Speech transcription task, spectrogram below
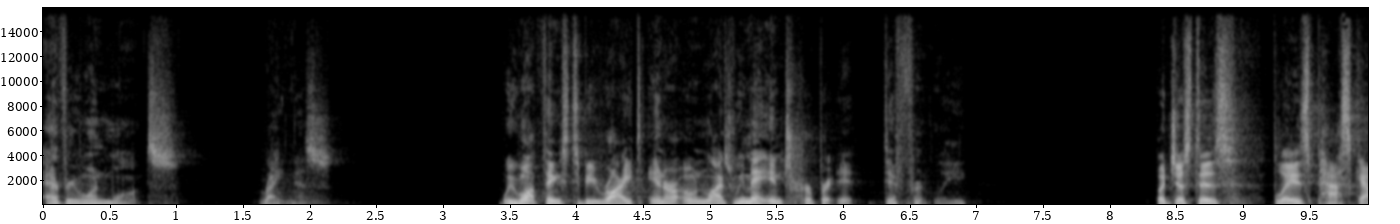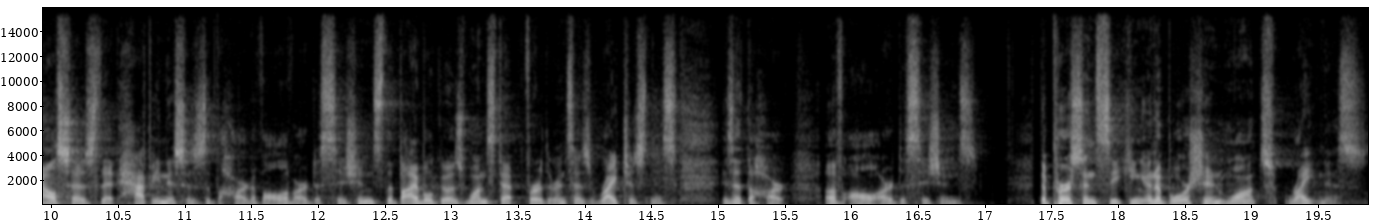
Everyone wants rightness. We want things to be right in our own lives. We may interpret it differently, but just as Blaise Pascal says that happiness is at the heart of all of our decisions, the Bible goes one step further and says righteousness is at the heart of all our decisions. The person seeking an abortion wants rightness.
